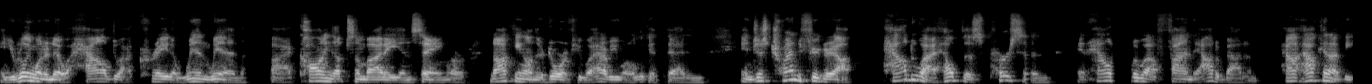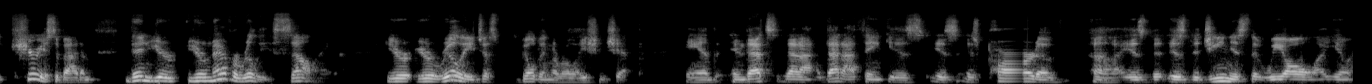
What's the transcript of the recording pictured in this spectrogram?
and you really want to know how do I create a win-win by calling up somebody and saying or knocking on their door if you however you want to look at that and and just trying to figure out how do I help this person and how do I find out about them? How, how can I be curious about them? Then you're you're never really selling. You're you're really just building a relationship, and and that's that I, that I think is is is part of uh, is the is the genius that we all you know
